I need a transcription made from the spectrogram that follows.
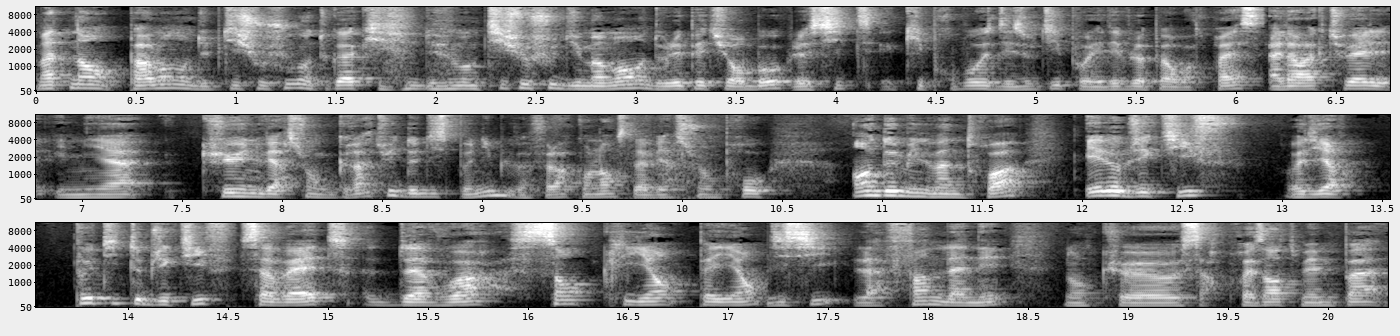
Maintenant, parlons du petit chouchou, en tout cas de mon petit chouchou du moment, WP Turbo, le site qui propose des outils pour les développeurs WordPress. À l'heure actuelle, il n'y a qu'une version gratuite de disponible. Il va falloir qu'on lance la version pro en 2023. Et l'objectif, on va dire Petit objectif, ça va être d'avoir 100 clients payants d'ici la fin de l'année. Donc euh, ça représente même pas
